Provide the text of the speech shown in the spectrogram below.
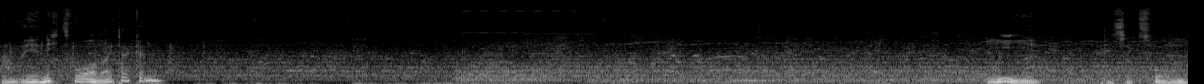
Haben wir hier nichts, wo wir weiter können? Ih, das Sexforum.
